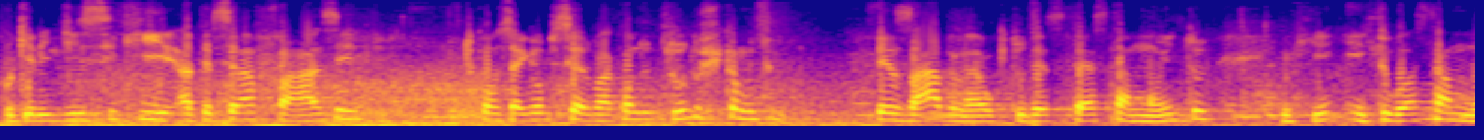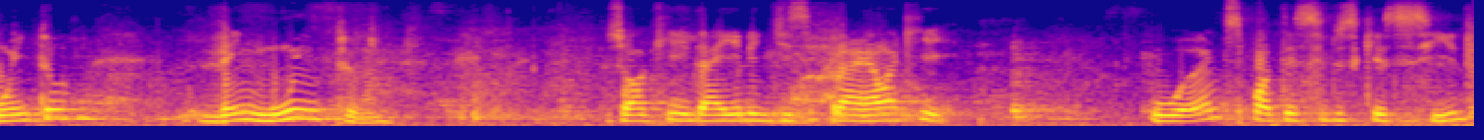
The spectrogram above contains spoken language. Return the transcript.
Porque ele disse que a terceira fase tu consegue observar quando tudo fica muito pesado, né? O que tu detesta muito o que, e que tu gosta muito vem muito, né? Só que daí ele disse para ela que o antes pode ter sido esquecido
